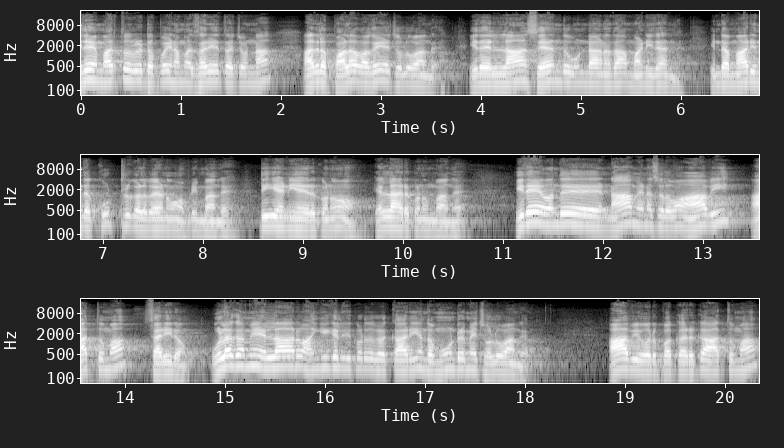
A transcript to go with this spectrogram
இதே மருத்துவர்கிட்ட போய் நம்ம சரீரத்தை சொன்னால் அதில் பல வகையை சொல்லுவாங்க. இதெல்லாம் சேர்ந்து உண்டானதான் மனிதன்? இந்த மாதிரி இந்த கூற்றுகள் வேணும் அப்படிம்பாங்க. டிஎன்ஏ இருக்கணும் எல்லாம் இருக்கணும்பாங்க. இதே வந்து நாம் என்ன சொல்லுவோம்? ஆவி ஆத்துமா சரீரம். உலகமே எல்லாரும் அங்கீகரித்து காரியம் இந்த மூன்றுமே சொல்லுவாங்க. ஆவி ஒரு பக்கம் இருக்குது ஆத்துமா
